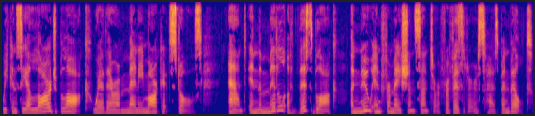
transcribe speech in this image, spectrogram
we can see a large block where there are many market stalls, and in the middle of this block, a new information center for visitors has been built.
